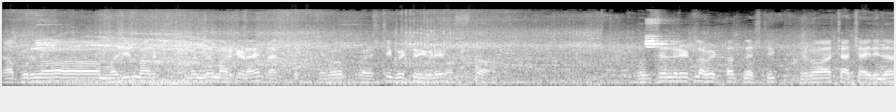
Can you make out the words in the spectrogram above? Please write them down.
हा पूर्ण मस्जिद मार्क बंदर मार्केट आहे. प्लॅस्टिक हे बघा प्लॅस्टिक भेटतो इकडे. होलसेल रेटला भेटतात प्लॅस्टिक हे बघा चाचा आहे तिथं.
